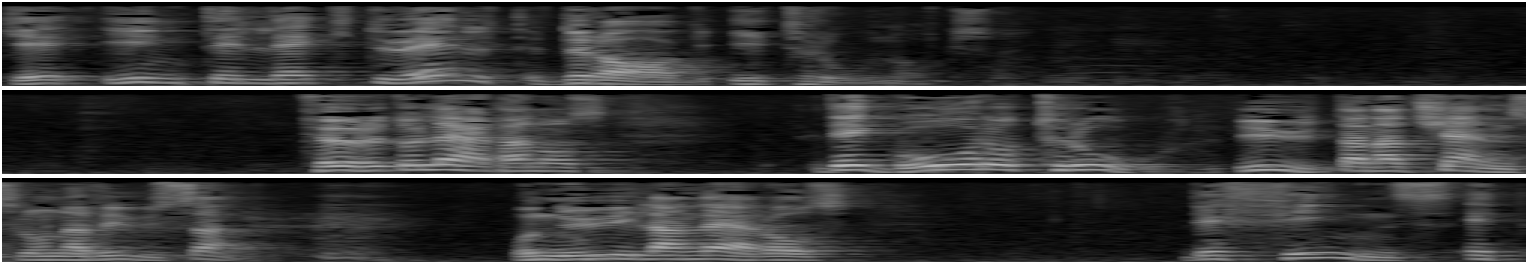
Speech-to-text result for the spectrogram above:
icke-intellektuellt drag i tron också. Förut då lärde han oss, det går att tro utan att känslorna rusar. Och nu vill han lära oss, det finns ett,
